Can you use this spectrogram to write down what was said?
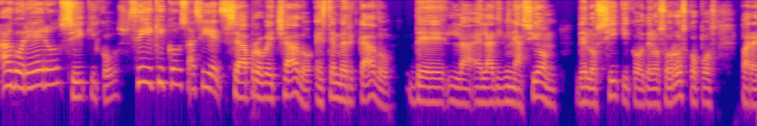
agoreros, psíquicos. Psíquicos, así es. Se ha aprovechado este mercado de la, la adivinación, de los psíquicos, de los horóscopos, para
